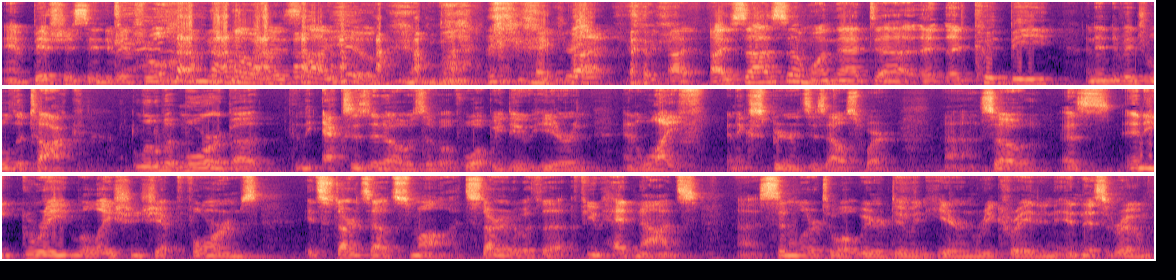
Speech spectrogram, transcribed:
ambitious individual when i saw you. But, but I, I, saw someone that, uh, that that could be an individual to talk a little bit more about the X's and O's of, of what we do here and, and life and experiences elsewhere. Uh, so, as any great relationship forms, it starts out small. It started with a, few head nods, uh, similar to what we were doing here and recreating in this room.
